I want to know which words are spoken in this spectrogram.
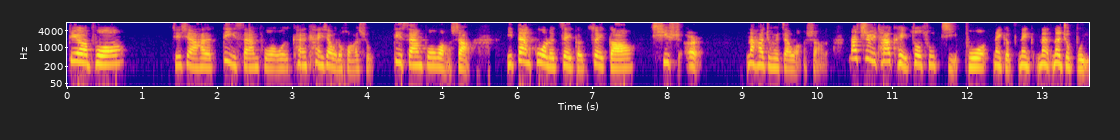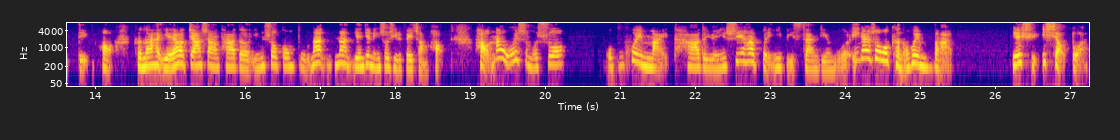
第二波，接下来它的第三波，我看看一下我的滑数，第三波往上，一旦过了这个最高七十二，那它就会再往上了。那至于它可以做出几波，那个、那个、那那就不一定哈，可能还也要加上它的营收公布。那那联电营收其实非常好，好，那我为什么说我不会买它的原因，是因为它本益比三点五二，应该说我可能会买。也许一小段，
